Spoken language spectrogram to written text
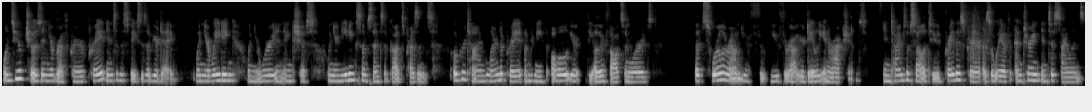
Once you have chosen your breath prayer, pray it into the spaces of your day, when you're waiting, when you're worried and anxious, when you're needing some sense of God's presence, over time, learn to pray it underneath all your the other thoughts and words that swirl around you, th- you throughout your daily interactions. In times of solitude, pray this prayer as a way of entering into silence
